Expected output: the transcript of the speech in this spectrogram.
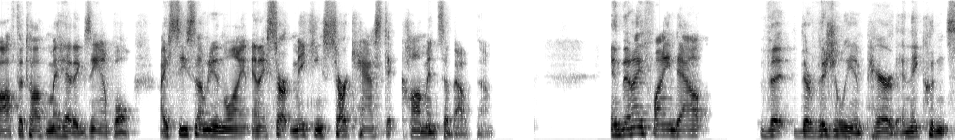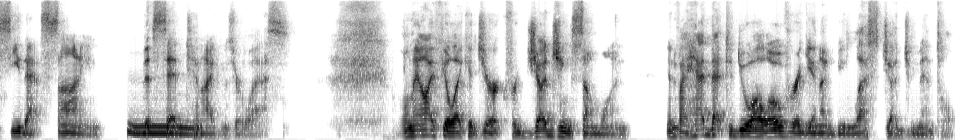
off the top of my head example, I see somebody in the line and I start making sarcastic comments about them. And then I find out that they're visually impaired and they couldn't see that sign mm. that said 10 mm. items or less. Well, now I feel like a jerk for judging someone. And if I had that to do all over again, I'd be less judgmental.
